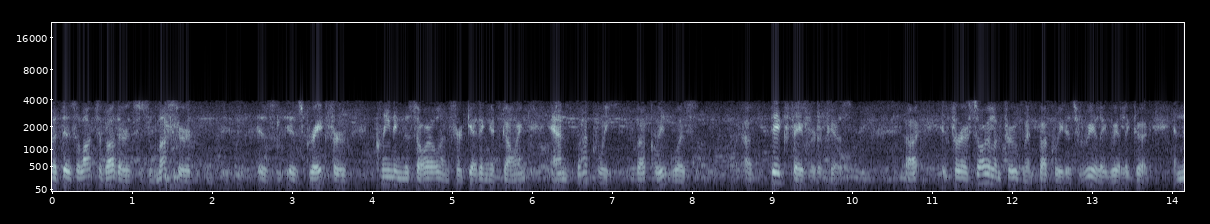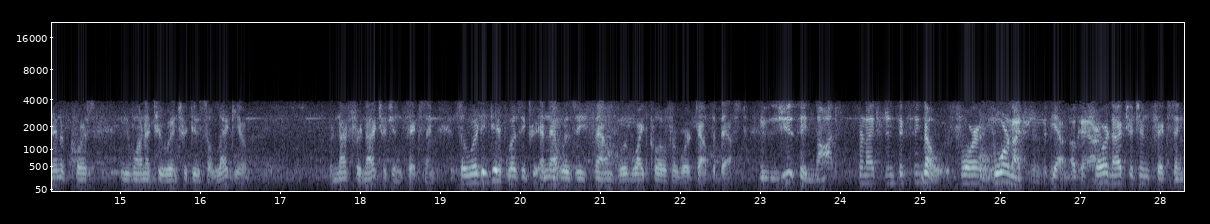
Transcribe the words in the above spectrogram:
but there's lots of others. Mustard is is great for cleaning the soil and for getting it going. And buckwheat, buckwheat was a big favorite of his. Uh, for soil improvement, buckwheat is really, really good. And then, of course, we wanted to introduce a legume, not for nitrogen fixing. So what he did was, he, and that was he found white clover worked out the best. Did you say not for nitrogen fixing? No, for For nitrogen fixing. yeah, Okay. for right. nitrogen fixing.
